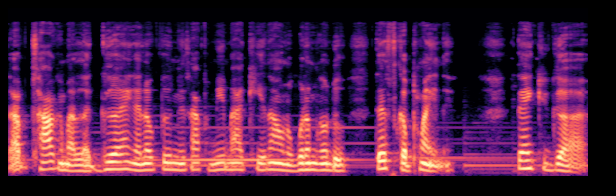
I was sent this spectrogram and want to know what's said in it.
I'm talking about like, good, I ain't got no food in this house for me my kids. I don't know what I'm gonna do. That's complaining. Thank you, God.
